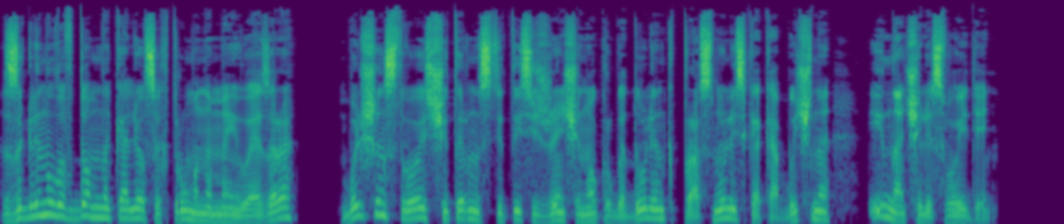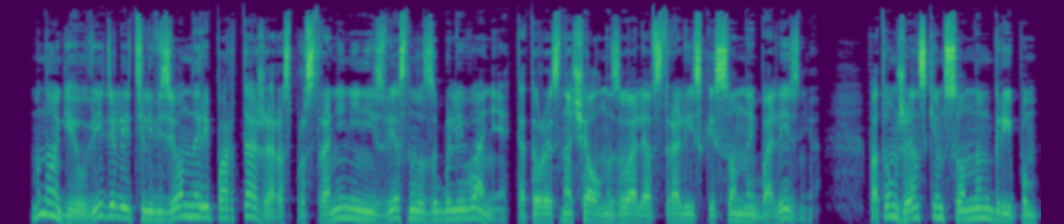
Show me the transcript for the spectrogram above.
заглянула в дом на колесах Трумана Мэйвезера, большинство из 14 тысяч женщин округа Дулинг проснулись, как обычно, и начали свой день. Многие увидели телевизионные репортажи о распространении неизвестного заболевания, которое сначала называли австралийской сонной болезнью, потом женским сонным гриппом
